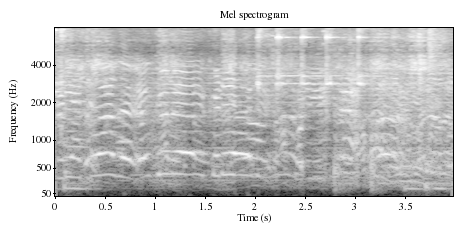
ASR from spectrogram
கிடையாதுடா. எங்கேயுமே கிடையாது. அப்படி இருக்க.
